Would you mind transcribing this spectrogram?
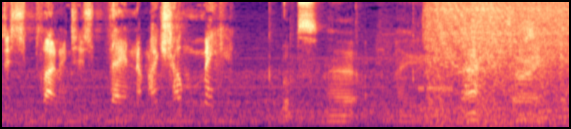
This planet is then I shall make it. Whoops. Uh, I... Ah, sorry.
